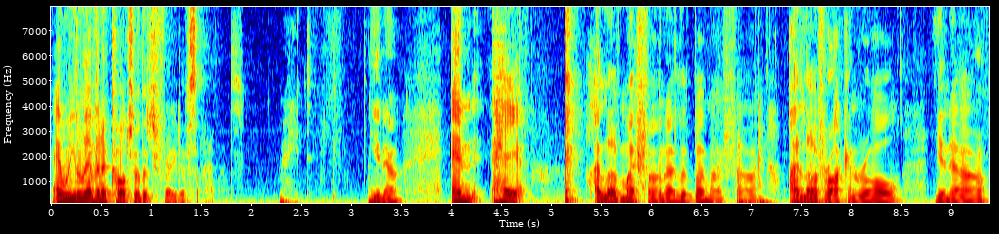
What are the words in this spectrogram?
and we live in a culture that's afraid of silence Right. you know and hey i love my phone i live by my phone i love rock and roll you know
